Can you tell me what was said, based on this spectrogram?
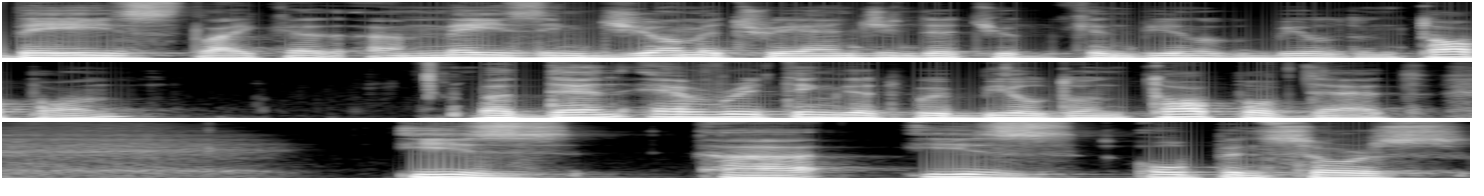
base, like an amazing geometry engine that you can build, on top on. But then everything that we build on top of that is uh, is open source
